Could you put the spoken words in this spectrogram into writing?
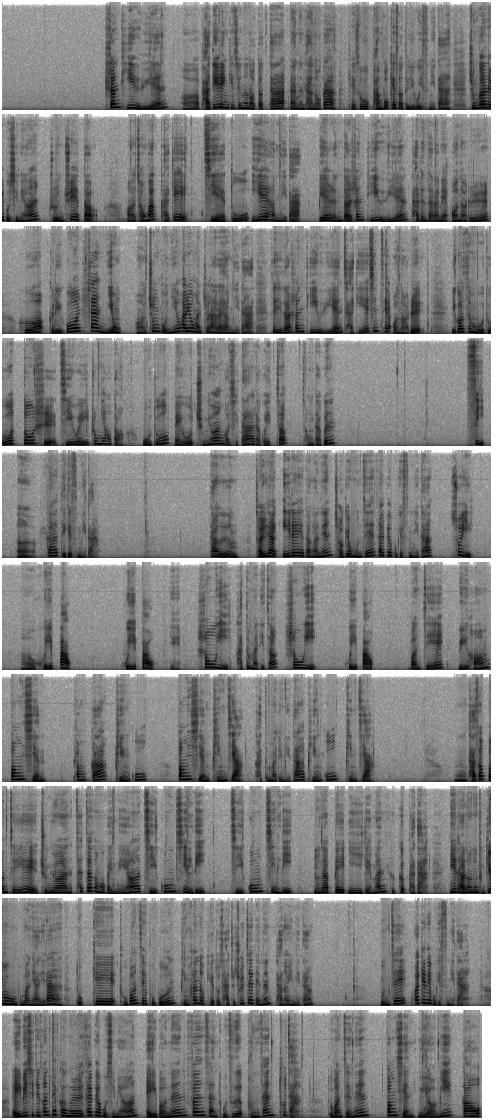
身体语言 어, 바디 랭귀지는 어떻다라는 단어가 계속 반복해서 들리고 있습니다. 중간을 보시면 准确的 어, 정확하게 지혜도 이해합니다. 别人的身体语言 다른 사람의 언어를 和 그리고 善用 어, 충분히 활용할 줄 알아야 합니다. 自己的身体语言 자기의 신체 언어를 이것은 모두 都是极为重要的 모두 매우 중요한 것이다 라고 했죠. 정답은 C 어, 가 되겠습니다. 다음 전략 1에 해당하는 적용 문제 살펴보겠습니다. 수익, 어, 回报, 回报, 예, 收益 같은 말이죠. 收益, 回报. 두 번째 위험, 风险, 평가, 뻥시엔 빙지아 같은 말입니다. 빙구 빙지아 음, 다섯 번째에 중요한 사자성어가 있네요. 지공진리 지공진리 눈앞의 이익에만 급급하다. 이 단어는 듣기 부분뿐만이 아니라 독해 두 번째 부분 빈칸 넣기에도 자주 출제되는 단어입니다. 문제 확인해 보겠습니다. ABCD 선택항을 살펴보시면 A번은 펀산 도즈 분산 투자. 두 번째는 펑션 위험이 까오.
